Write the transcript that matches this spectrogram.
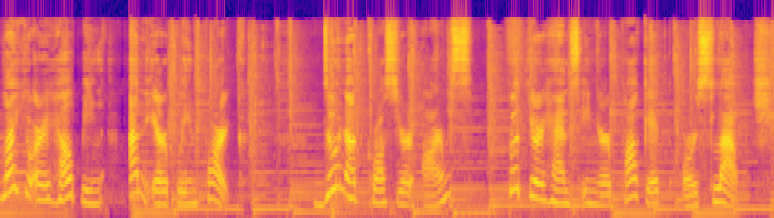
like you are helping an airplane park. Do not cross your arms, put your hands in your pocket or slouch.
